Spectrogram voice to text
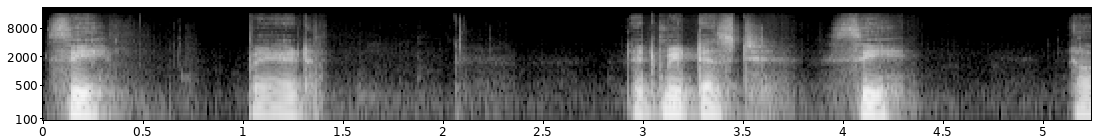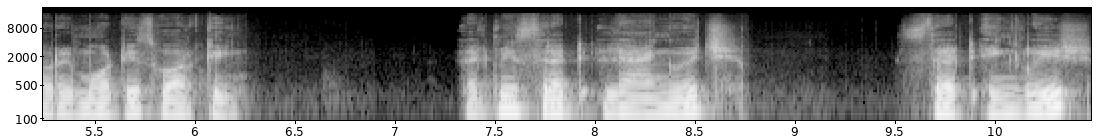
See, paired. Let me test. See, now remote is working let me select language select English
